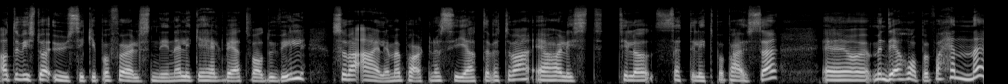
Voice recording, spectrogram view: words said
At hvis du er usikker på følelsene dine eller ikke helt vet hva du vil, så vær ærlig med partneren og si at vet du hva, jeg har lyst til å sette litt på pause. Eh, men det jeg håper for henne,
